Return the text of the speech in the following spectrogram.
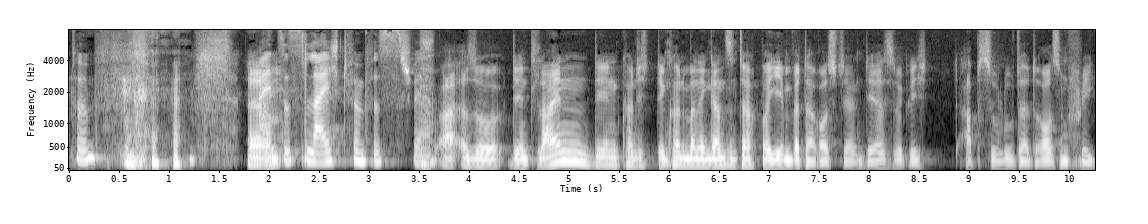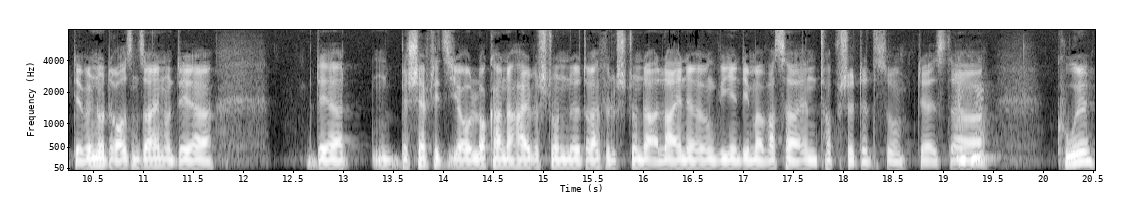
fünf? ähm, eins ist leicht, fünf ist schwer. Also den Kleinen, den könnte ich, den könnte man den ganzen Tag bei jedem Wetter rausstellen. Der ist wirklich absoluter Draußen-Freak. Der will nur draußen sein und der, der beschäftigt sich auch locker eine halbe Stunde, dreiviertel Stunde alleine irgendwie, indem er Wasser in den Topf schüttet. So, der ist da mhm. cool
